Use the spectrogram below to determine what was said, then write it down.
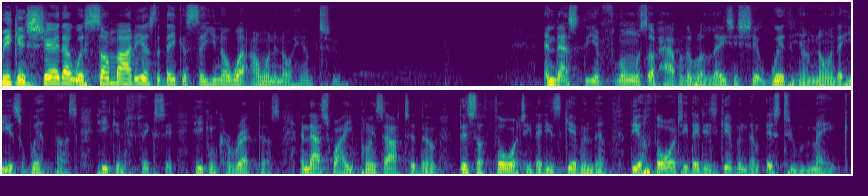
we can share that with somebody else that they can say, you know what? I want to know him too. And that's the influence of having the relationship with Him, knowing that He is with us. He can fix it, He can correct us. And that's why He points out to them this authority that He's given them. The authority that He's given them is to make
